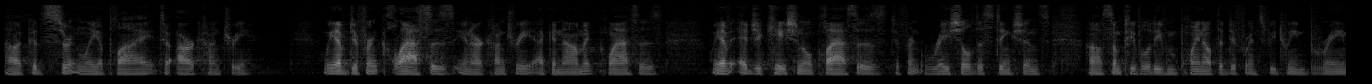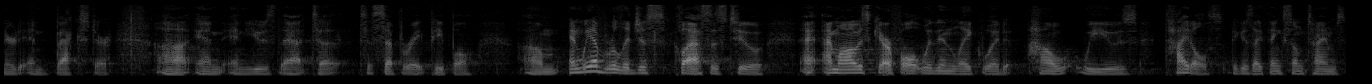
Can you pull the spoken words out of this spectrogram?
uh, could certainly apply to our country. We have different classes in our country, economic classes. We have educational classes, different racial distinctions. Uh, some people would even point out the difference between Brainerd and Baxter uh, and, and use that to, to separate people. Um, and we have religious classes too. I, I'm always careful within Lakewood how we use titles because I think sometimes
